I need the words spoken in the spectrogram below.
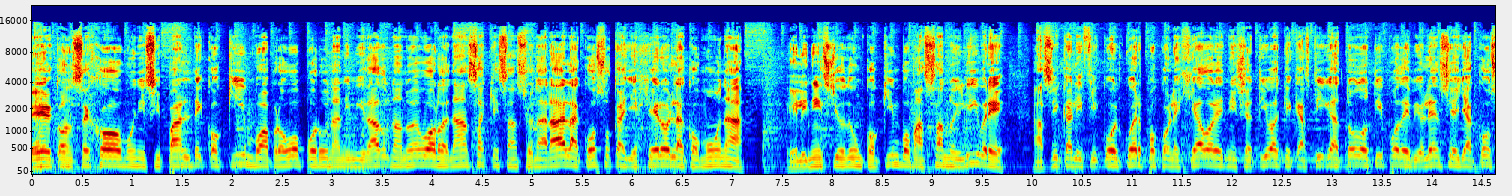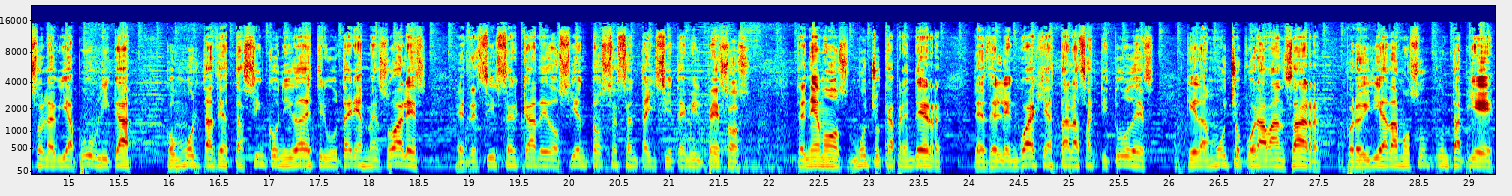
El Consejo Municipal de Coquimbo aprobó por unanimidad una nueva ordenanza que sancionará el acoso callejero en la comuna. El inicio de un Coquimbo más sano y libre. Así calificó el cuerpo colegiado la iniciativa que castiga todo tipo de violencia y acoso en la vía pública con multas de hasta 5 unidades tributarias mensuales, es decir, cerca de 267 mil pesos. Tenemos mucho que aprender, desde el lenguaje hasta las actitudes. Queda mucho por avanzar, pero hoy día damos un puntapié.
